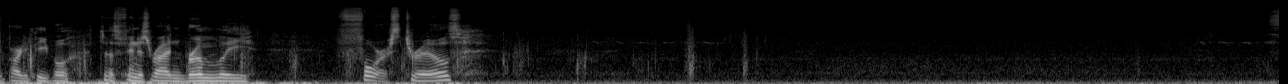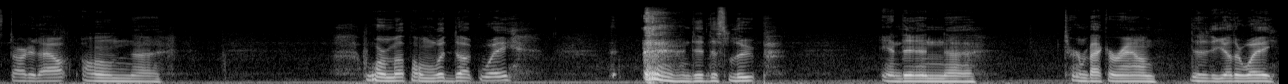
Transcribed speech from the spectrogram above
right, party people, just finished riding Brumley Forest Trails. Started out on uh, warm up on Wood Duck Way. And did this loop and then uh, turned back around, did it the other way,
